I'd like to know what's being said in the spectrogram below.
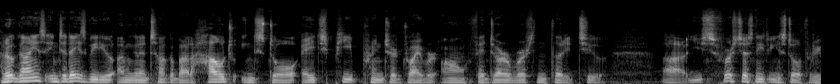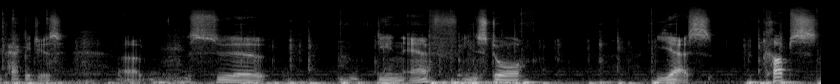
Hello guys, in today's video I'm going to talk about how to install HP printer driver on Fedora version 32. Uh, you first just need to install three packages. Uh, sudo dnf install yes cups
